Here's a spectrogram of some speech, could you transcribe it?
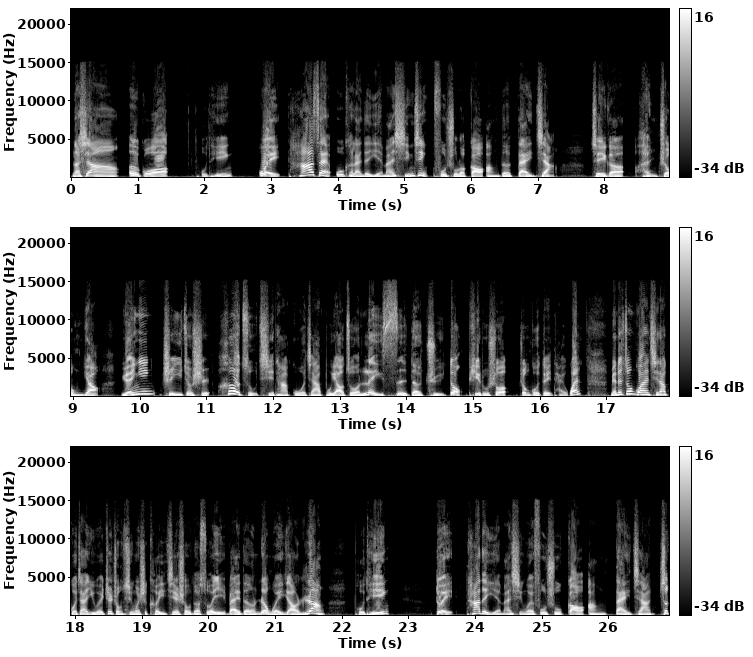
那像俄国普亭为他在乌克兰的野蛮行径付出了高昂的代价。这个很重要，原因之一就是贺阻其他国家不要做类似的举动，譬如说中国对台湾，免得中国和其他国家以为这种行为是可以接受的。所以拜登认为要让普亭对他的野蛮行为付出高昂代价，这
